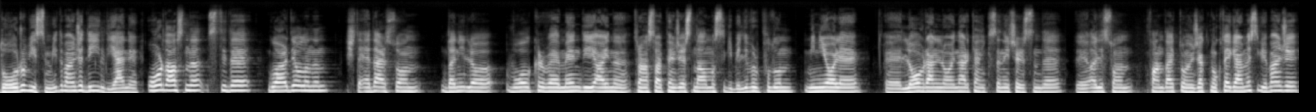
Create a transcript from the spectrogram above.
doğru bir isim miydi? Bence değildi. Yani orada aslında City'de Guardiola'nın işte Ederson, Danilo, Walker ve Mendy aynı transfer penceresinde alması gibi. Liverpool'un Mignolet, e, Lovren'le oynarken iki sene içerisinde e, Alisson, Van Dijk'le oynayacak noktaya gelmesi gibi bence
